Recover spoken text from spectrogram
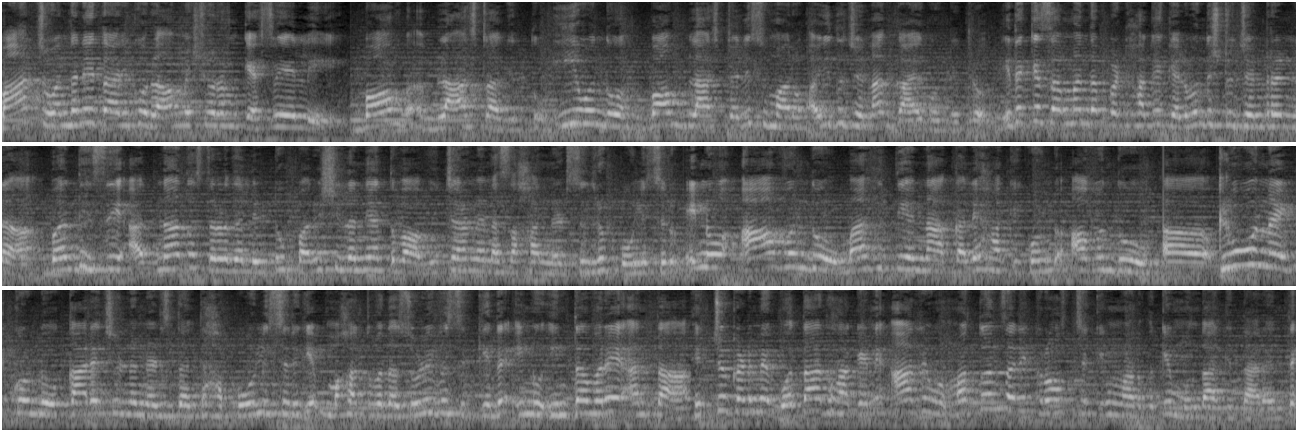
ಮಾರ್ಚ್ ಒಂದನೇ ತಾರೀಕು ರಾಮೇಶ್ವರಂ ಕೆಫೆಯಲ್ಲಿ ಬಾಂಬ್ ಬ್ಲಾಸ್ಟ್ ಆಗಿತ್ತು. ಈ ಒಂದು ಬಾಂಬ್ ಬ್ಲಾಸ್ಟ್ ಅಲ್ಲಿ ಸುಮಾರು ಐದು ಜನ ಗಾಯಗೊಂಡಿದ್ರು. ಇದಕ್ಕೆ ಸಂಬಂಧಪಟ್ಟ ಹಾಗೆ ಕೆಲವೊಂದಿಷ್ಟು ಜನರನ್ನ ಬಂಧಿಸಿ ಅಜ್ಞಾತ ಸ್ಥಳದಲ್ಲಿಟ್ಟು ಪರಿಶೀಲನೆ ಅಥವಾ ವಿಚಾರಣೆಯನ್ನ ಸಹ ನಡೆಸಿದ್ರು ಪೊಲೀಸರು. ಇನ್ನು ಆ ಒಂದು ಮಾಹಿತಿಯನ್ನ ಕಲೆ ಹಾಕಿಕೊಂಡು, ಆ ಒಂದು ಕ್ಲೂವನ್ನ ಇಟ್ಕೊಂಡು ಕಾರ್ಯಾಚರಣೆ ನಡೆಸಿದಂತಹ ಪೊಲೀಸರಿಗೆ ಮಹತ್ವದ ಸುಳಿವು ಸಿಕ್ಕಿದೆ. ಇನ್ನು ಇಂಥವರೇ ಅಂತ ಹೆಚ್ಚು ಕಡಿಮೆ ಗೊತ್ತಾದ ಹಾಗೇನೆ. ಆದ್ರೆ ಮತ್ತೊಂದ್ಸರಿ ಕ್ರಾಸ್ ಚೆಕಿಂಗ್ ಮಾಡೋದಕ್ಕೆ ಮುಂದಾಗಿದ್ದಾರೆ ಅಂತೆ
